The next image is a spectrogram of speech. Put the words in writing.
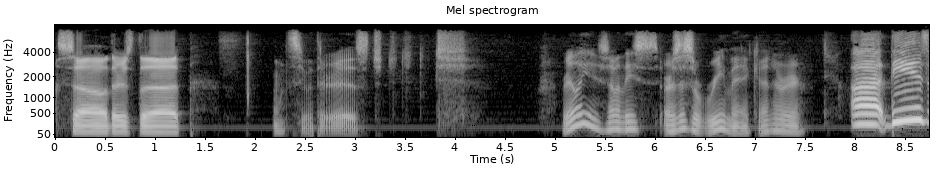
so there's the let's see what there is. Really, some of these, or is this a remake? I never. Uh, these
